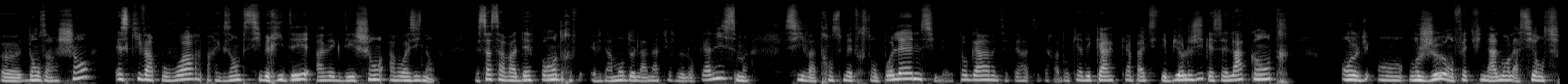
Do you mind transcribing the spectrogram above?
dans un champ, est-ce qu'il va pouvoir, par exemple, s'hybrider avec des champs avoisinants? Et ça, ça va dépendre évidemment de la nature de l'organisme, s'il va transmettre son pollen, s'il est autogame, etc., etc. Donc il y a des capacités biologiques et c'est là qu'entre en, jeu, en fait, finalement, la science,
